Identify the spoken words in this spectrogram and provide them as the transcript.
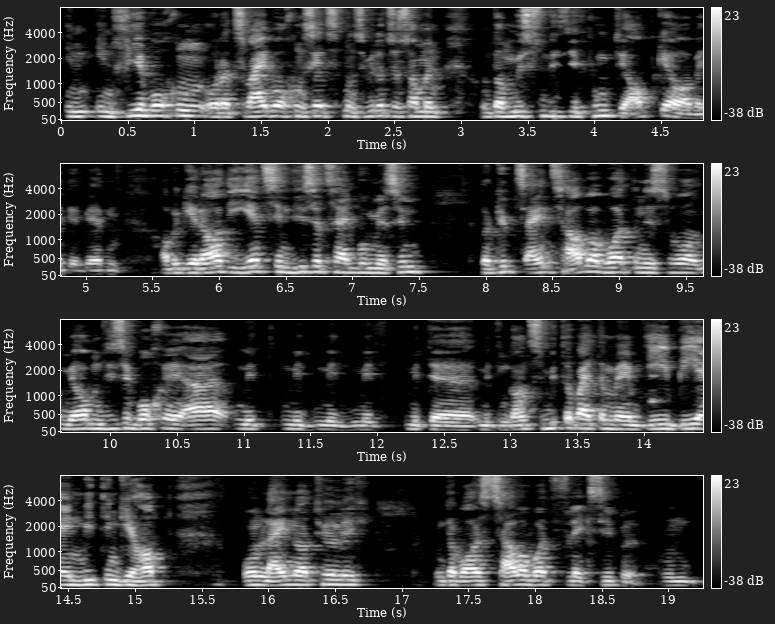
in, in vier Wochen oder zwei Wochen setzen wir uns wieder zusammen und dann müssen diese Punkte abgearbeitet werden. Aber gerade jetzt in dieser Zeit, wo wir sind, da gibt's ein Zauberwort und es war, wir haben diese Woche auch mit, mit, mit, mit, mit, der, mit den ganzen Mitarbeitern beim DEB ein Meeting gehabt, online natürlich, und da war das Zauberwort flexibel. Und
